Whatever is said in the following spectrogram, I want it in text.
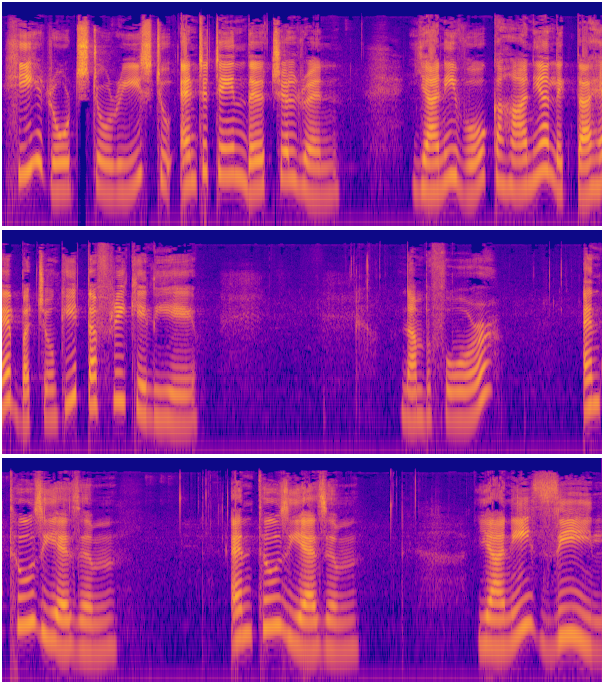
He wrote stories to entertain the children. यानी वो कहानियाँ लिखता है बच्चों की तफरी के लिए नंबर फोर एंथुजियाज्म एंथुजियाज्म यानी जील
